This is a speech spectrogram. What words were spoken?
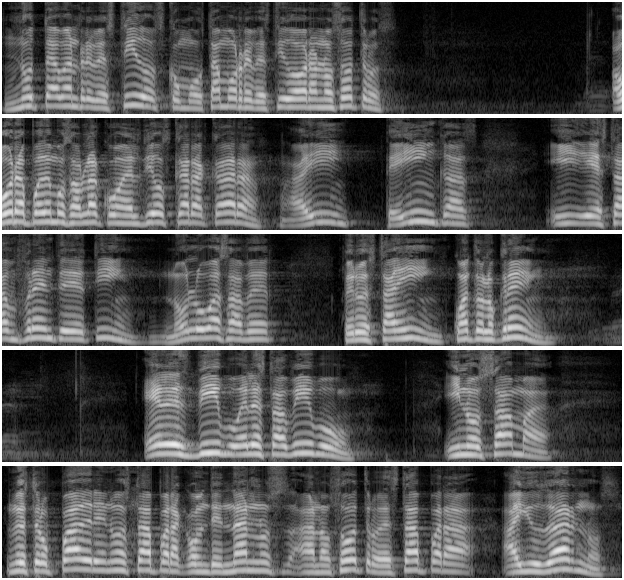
No estaban revestidos como estamos revestidos ahora nosotros. Ahora podemos hablar con el Dios cara a cara. Ahí te hincas y está enfrente de ti. No lo vas a ver, pero está ahí. ¿Cuántos lo creen? Él es vivo, Él está vivo y nos ama. Nuestro Padre no está para condenarnos a nosotros, está para ayudarnos.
